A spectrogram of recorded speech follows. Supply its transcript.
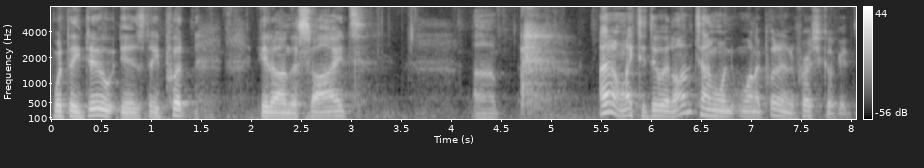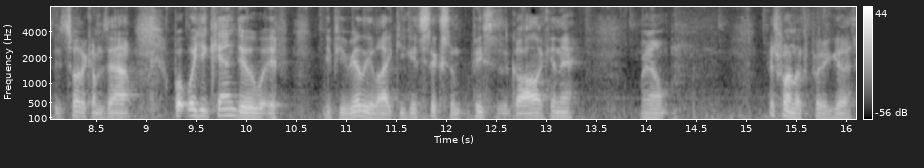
what they do is they put it on the sides. Uh, I don't like to do it A lot of time. When, when I put it in a pressure cooker, it, it, sort of comes out. But what you can do, if if you really like, you can stick some pieces of garlic in there. Well, this one looks pretty good,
